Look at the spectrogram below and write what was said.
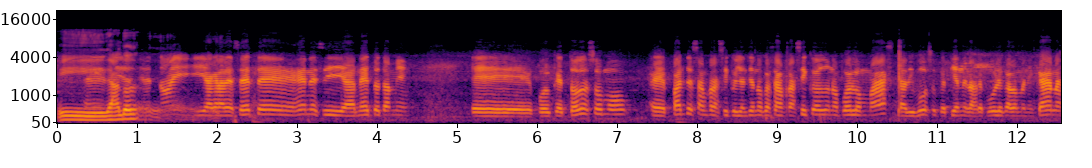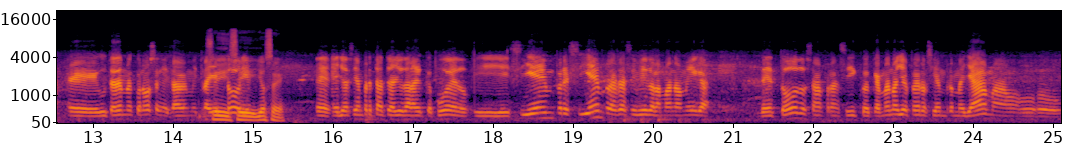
y dando... y, agradecerte, Génesis, a Neto también, eh, porque todos somos eh, parte de San Francisco. Yo entiendo que San Francisco es uno de los pueblos más dadivosos que tiene la República Dominicana. ustedes me conocen y saben mi trayectoria. Sí, sí, yo sé. yo siempre trato de ayudar al que puedo y siempre, siempre he recibido la mano amiga de todo San Francisco, el que menos yo espero siempre me llama, o,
